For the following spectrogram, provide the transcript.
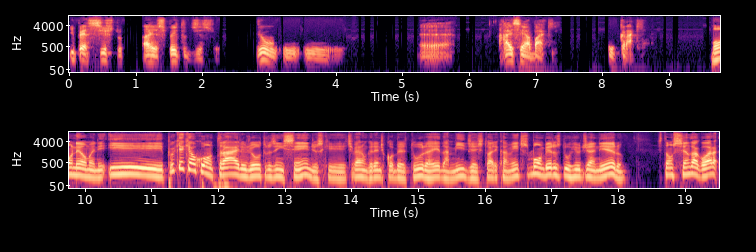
e persisto a respeito disso. Viu, o, o é, Raíssen Abac, o craque. Bom, Neumann, e por que que ao contrário de outros incêndios que tiveram grande cobertura aí da mídia historicamente, os bombeiros do Rio de Janeiro estão sendo agora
